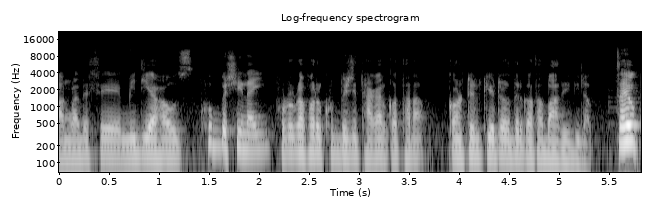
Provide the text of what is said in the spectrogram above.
বাংলাদেশে মিডিয়া হাউস খুব বেশি নাই ফটোগ্রাফারও খুব বেশি থাকার কথা না কন্টেন্ট ক্রিয়েটরদের কথা বাদই দিলাম। যাই হোক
